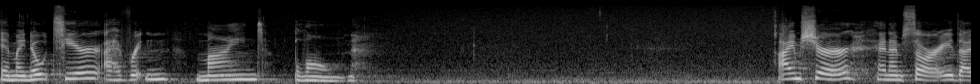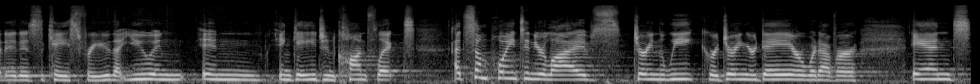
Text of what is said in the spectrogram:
In my notes here, I have written mind blown. I'm sure, and I'm sorry that it is the case for you, that you in, in, engage in conflict at some point in your lives during the week or during your day or whatever. And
